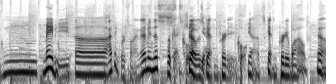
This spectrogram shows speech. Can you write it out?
Mm, maybe. Uh, I think we're fine. I mean, this okay, cool. show is yeah. getting pretty. Cool. Yeah, it's getting pretty wild. Yeah.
